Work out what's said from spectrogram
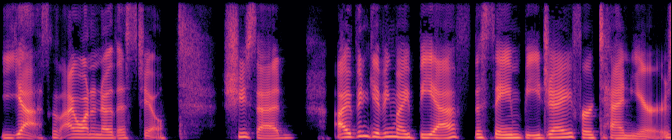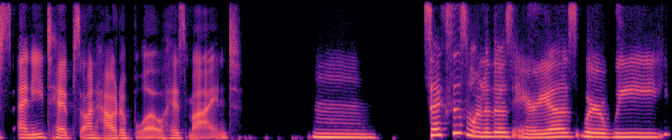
yes, because I want to know this too. She said, I've been giving my BF the same BJ for 10 years. Any tips on how to blow his mind? Hmm. Sex is one of those areas where we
